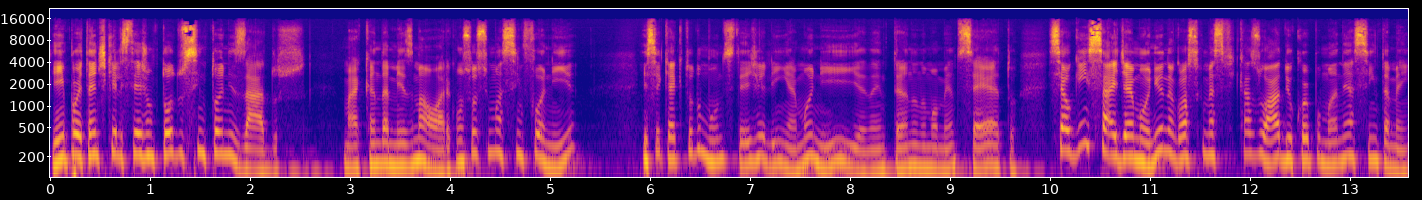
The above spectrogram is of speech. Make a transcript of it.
E é importante que eles estejam todos sintonizados, marcando a mesma hora, como se fosse uma sinfonia e você quer que todo mundo esteja ali em harmonia, né, entrando no momento certo. Se alguém sai de harmonia, o negócio começa a ficar zoado e o corpo humano é assim também.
